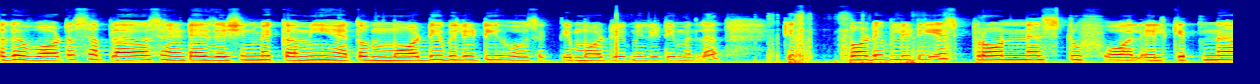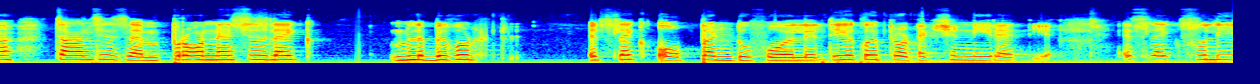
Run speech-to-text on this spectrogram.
अगर वाटर सप्लाई और सैनिटाइजेशन में कमी है तो मॉडिबिलिटी हो सकती है। मॉडिबिलिटी मतलब कि morbidity is proneness to fall ill कितना चांसेस है? प्रोनेस इज़ लाइक मतलब बिल्कुल it's like open to fall ठीक है, कोई प्रोटेक्शन नहीं रहती है. It's like fully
